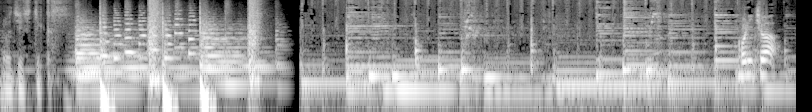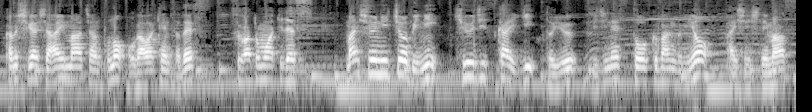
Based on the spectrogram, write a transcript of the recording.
ロジスティックス。こんにちは。株式会社アイマーチャントの小川健太です。菅智明です。毎週日曜日に休日会議というビジネストーク番組を配信しています。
